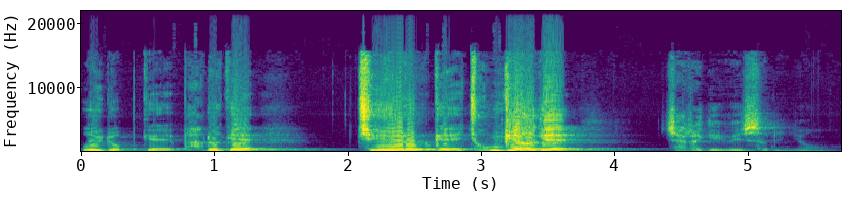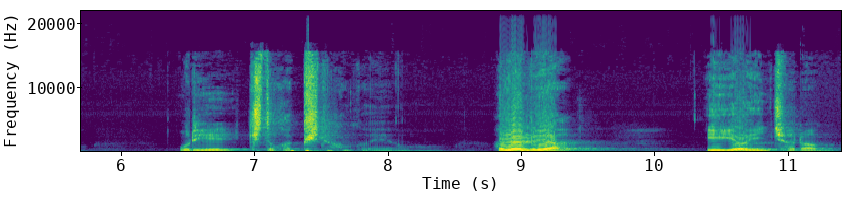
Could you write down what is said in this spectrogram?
의롭게 바르게 지혜롭게 존귀하게 자라기 위해서는요 우리의 기도가 필요한 거예요. 할렐루야. 이 여인처럼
